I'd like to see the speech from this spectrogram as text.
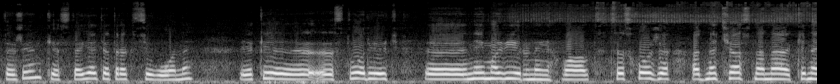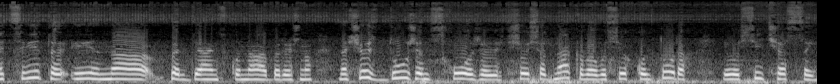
стежинки стоять атракціони, які створюють неймовірний гвалт. Це схоже одночасно на кінець світу і на Бердянську набережну, на щось дуже схоже, щось однакове в усіх культурах і в усі часи.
